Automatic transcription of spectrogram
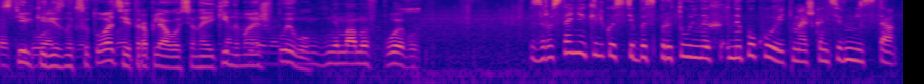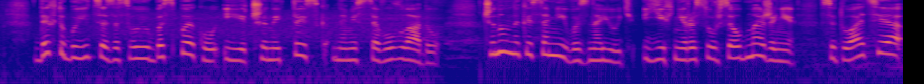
Стільки різних ситуацій траплялося, на які не маєш впливу. Nie mamy wpływu. Зростання кількості безпритульних непокоїть мешканців міста. Дехто боїться за свою безпеку і чинить тиск на місцеву владу. Чиновники самі визнають, їхні ресурси обмежені. Ситуація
